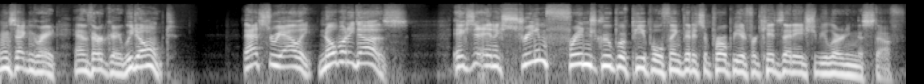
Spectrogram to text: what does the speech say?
and second grade and third grade. We don't. That's the reality. Nobody does. An extreme fringe group of people think that it's appropriate for kids that age to be learning this stuff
